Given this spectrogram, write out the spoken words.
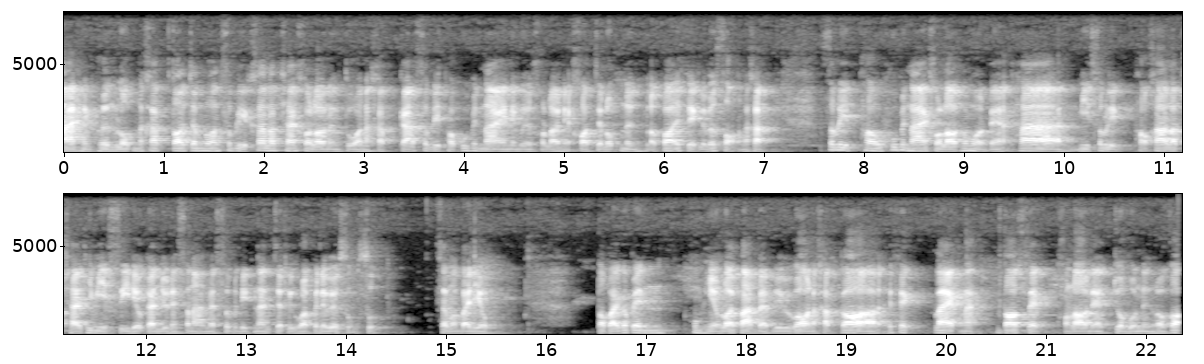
ตายแห่งเพลิงลบนะครับ ต่อจำนวนสปริตค่ารับใช้ของเราหนึ่งตัวนะครับ การสปริตเผ่าผู้เป็นนายในมือของเราเนี่ยคอสจะลบหนึ่งแล้วก็เอฟเฟกต์เลเวลสองนะครับ สปริตเผ่าผู้เป็นนายของเราทั้งหมดเนี่ยถ้ามีสปริตเผ่าค่ารับใช้ที่มีสีเดียวกันอยู่ในสนามเนี่ยสปริตนั้นจะถือว่าเป็นเลเวลสูงสุดใส่มาใบเดียว ต่อไปก็เป็นหุ่มเหวร้อยปาดแบบรีวิวนะครับ ก็เอฟเฟกต์แรกนะดอเซปของเราเนี่ยจั่วบวกหนึ่งแล้วก็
